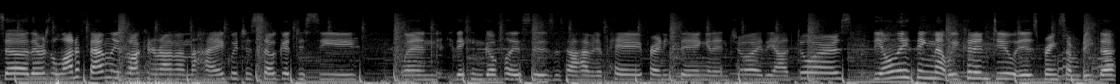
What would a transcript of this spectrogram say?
So there was a lot of families walking around on the hike, which is so good to see when they can go places without having to pay for anything and enjoy the outdoors. The only thing that we couldn't do is bring sombrita.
